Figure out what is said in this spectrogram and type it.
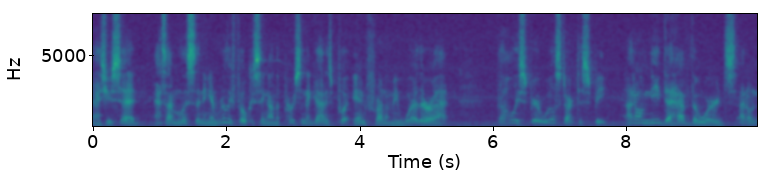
as you said, as I'm listening and really focusing on the person that God has put in front of me, where they're at, the Holy Spirit will start to speak. I don't need to have the words. I don't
